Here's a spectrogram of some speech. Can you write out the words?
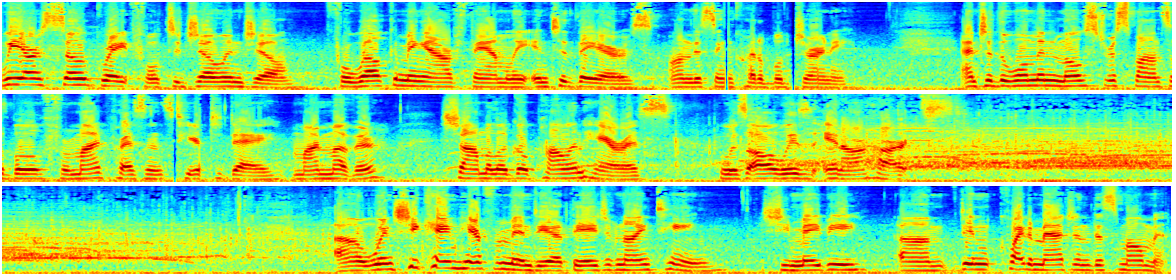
We are so grateful to Joe and Jill for welcoming our family into theirs on this incredible journey. And to the woman most responsible for my presence here today, my mother, Shamala Gopalan Harris, who is always in our hearts. Uh, when she came here from India at the age of 19, she maybe um, didn't quite imagine this moment.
